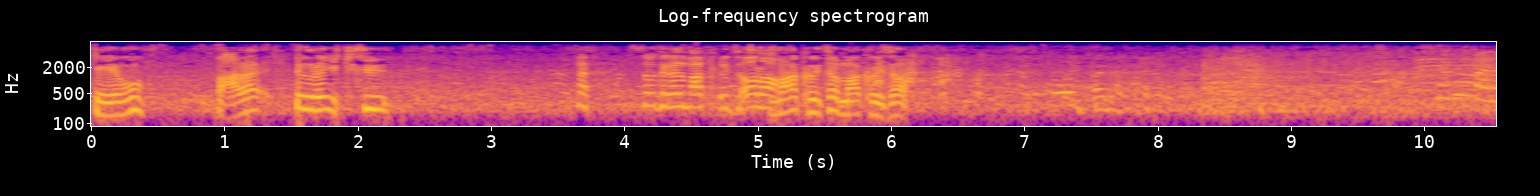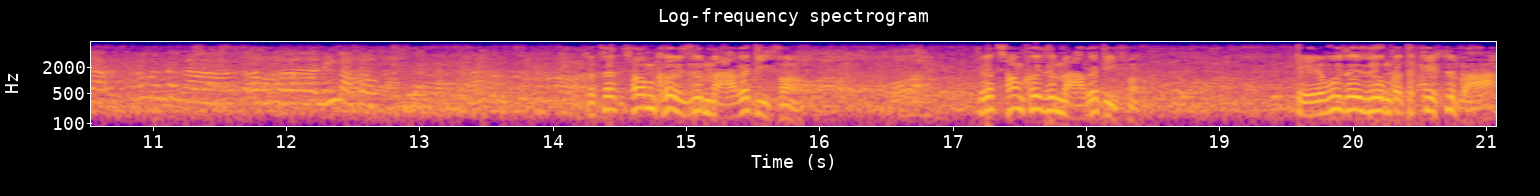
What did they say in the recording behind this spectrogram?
队伍，排了兜了一圈。说 这个是买口罩了？买口罩，买口罩。这窗口是买个地方？这个窗口是买个地方？队伍就是从这头开始排。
